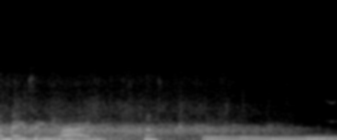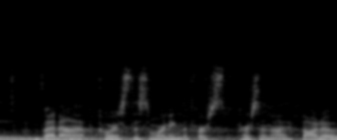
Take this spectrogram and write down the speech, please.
amazing ride. but uh, of course, this morning, the first person I thought of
